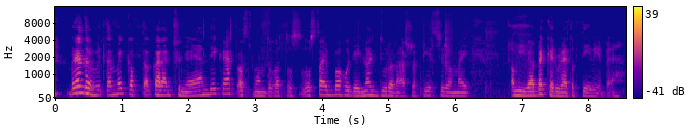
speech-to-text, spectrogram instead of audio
Brenda, miután megkapta a karácsonyi ajándékát, azt mondogat az osztályba, hogy egy nagy duranásra készül, amely, amivel bekerülhet a tévébe.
